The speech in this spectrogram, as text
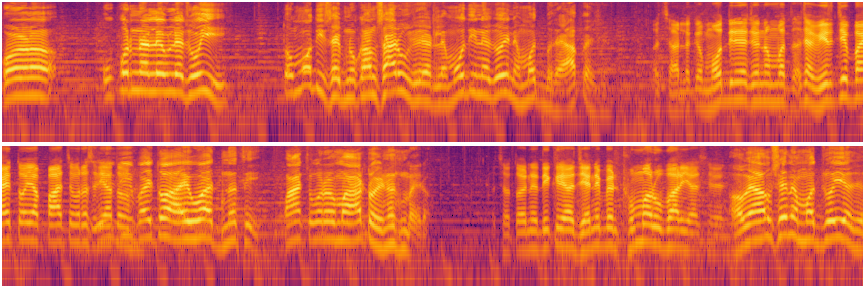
પણ ઉપરના લેવલે જોઈ તો મોદી સાહેબનું કામ સારું છે એટલે મોદીને જોઈને મત બધા આપે છે. અચ્છા એટલે કે મોદીને જોઈને મત અચ્છા વીરજીભાઈ તો અહીંયા પાંચ વર્ષ રહ્યા તો ભાઈ તો આવ્યા જ નથી. પાંચ વર્ષમાં આટોય નથી માર્યો. અચ્છા તો એની દીકરી જેની બેન ઠુમર ઊભા રહ્યા છે. હવે આવશે ને મત જોઈએ છે.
